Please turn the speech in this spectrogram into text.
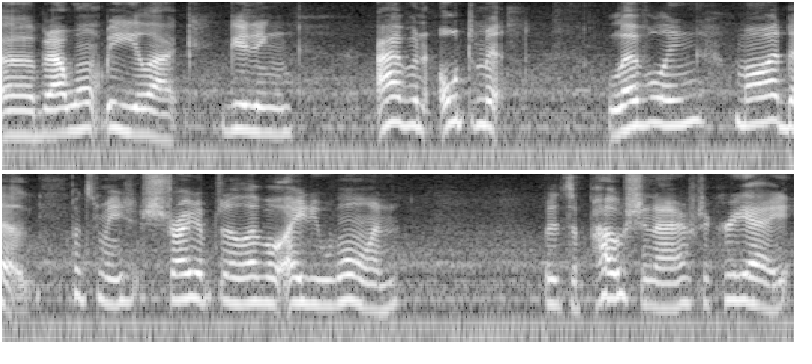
Uh, but I won't be like getting. I have an ultimate leveling mod that puts me straight up to level 81 but it's a potion I have to create.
